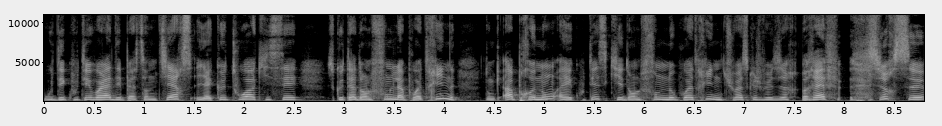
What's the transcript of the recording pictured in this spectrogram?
ou d'écouter voilà des personnes tierces. Il y a que toi qui sais ce que t'as dans le fond de la poitrine. Donc apprenons à écouter ce qui est dans le fond de nos poitrines. Tu vois ce que je veux dire? Bref, sur ce,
